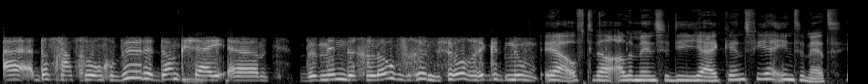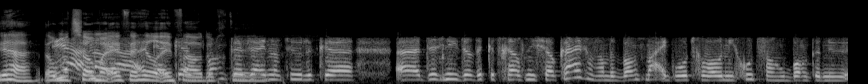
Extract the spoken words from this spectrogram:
Eh, dat gaat gewoon gebeuren dankzij eh, beminde gelovigen, zoals ik het noem. Ja, oftewel alle mensen die jij kent via internet. Ja, om Ja, het zomaar nou ja, even heel kijk, eh, eenvoudig banken te... zijn natuurlijk... eh, het is niet dat ik het geld niet zou krijgen van de bank, maar ik word gewoon niet goed van hoe banken nu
